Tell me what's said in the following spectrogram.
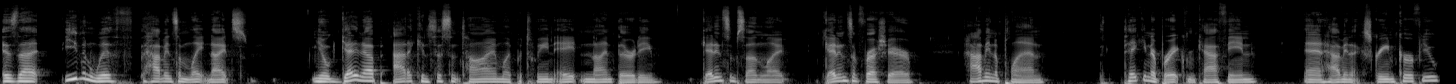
is that even with having some late nights, you know, getting up at a consistent time, like between eight and nine thirty, getting some sunlight, getting some fresh air, having a plan, taking a break from caffeine, and having a screen curfew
